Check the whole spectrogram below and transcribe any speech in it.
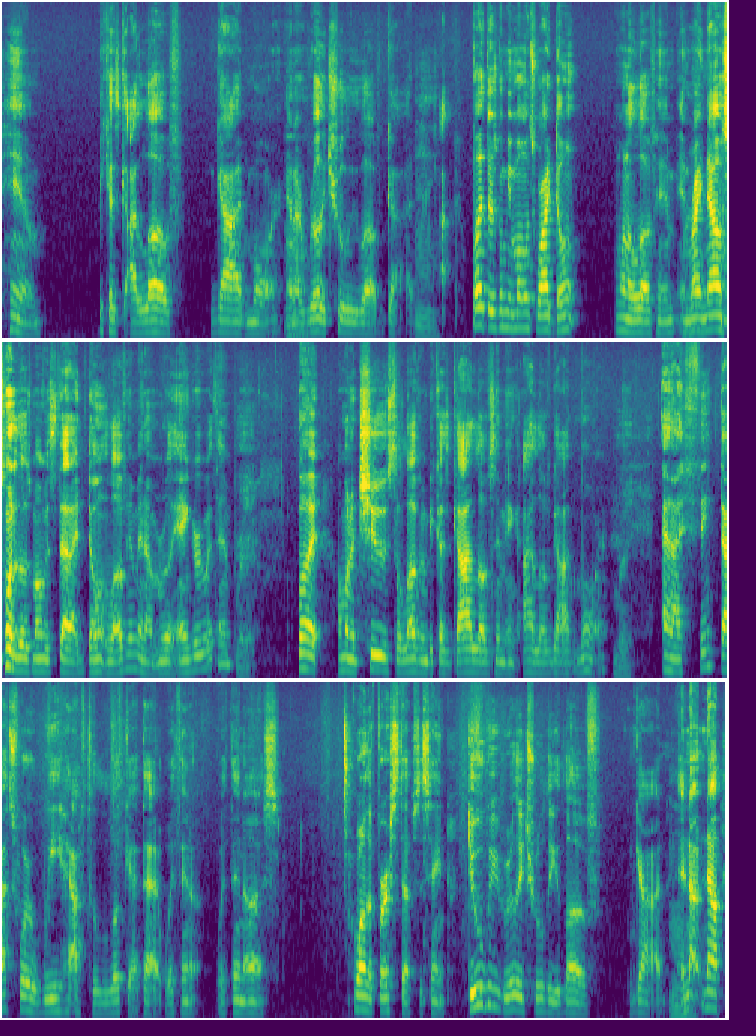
him because I love God more, and mm. I really truly love God. Mm. I, but there's gonna be moments where I don't want to love him, and right. right. now it's one of those moments that I don't love him, and I'm really angry with him. Right. But I'm gonna choose to love him because God loves him, and I love God more. Right. And I think that's where we have to look at that within within us. One of the first steps is saying, do we really truly love God? Mm. And now, now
